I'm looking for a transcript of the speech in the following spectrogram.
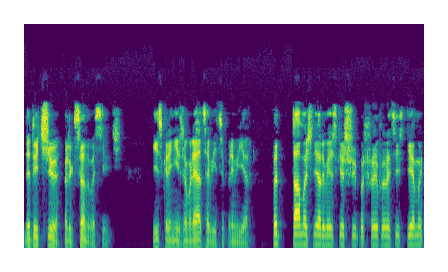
Да ты че, Александр Васильевич? Искренне изумляется вице-премьер. Тамошние армейские шифры системы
